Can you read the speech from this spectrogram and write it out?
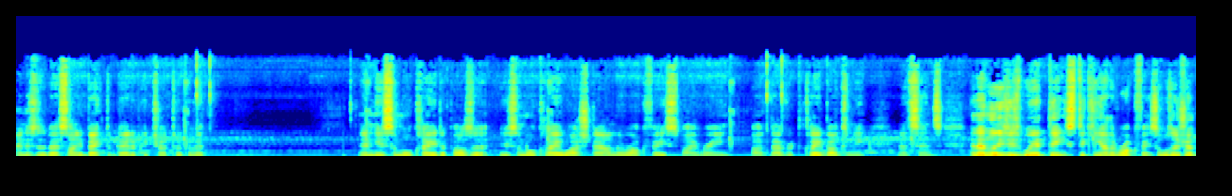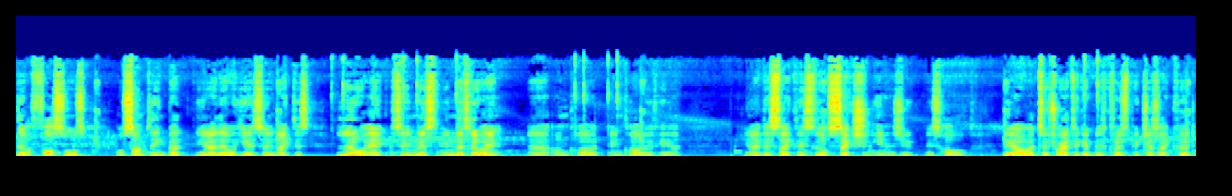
And this is the best better, better picture I took of it. And here's some more clay deposit. Here's some more clay washed down the rock face by rain. But that clay bugs me in that sense. And then there's these weird things sticking out of the rock face. I wasn't sure if they were fossils or something, but you know they were here. So in like this little, so in this in this little uh, enclave, here, you know this like this little section here, as you this hole. We, I took try to take as close picture as I could,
